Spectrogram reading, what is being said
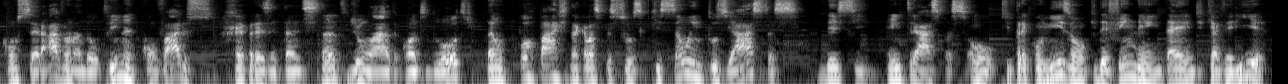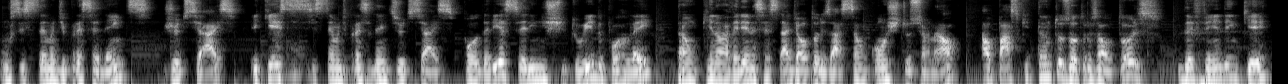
considerável na doutrina, com vários representantes, tanto de um lado quanto do outro. Então, por parte daquelas pessoas que são entusiastas desse, entre aspas, ou que preconizam ou que defendem a ideia de que haveria um sistema de precedentes judiciais e que esse sistema de precedentes judiciais poderia ser instituído por lei, então que não haveria necessidade de autorização constitucional, ao passo que tantos outros autores defendem que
